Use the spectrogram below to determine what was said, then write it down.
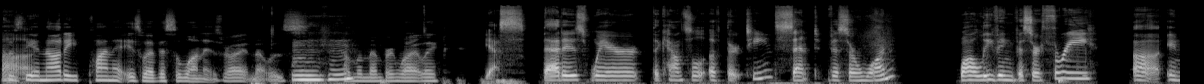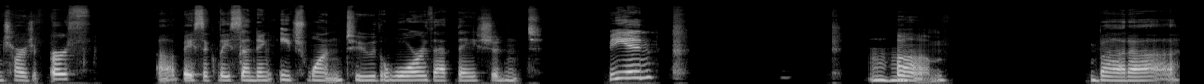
Because Uh, the Anati planet is where Visser 1 is, right? That was, mhm. if I'm remembering rightly. Yes, that is where the Council of Thirteen sent Visser 1, while leaving Visser 3 uh, in charge of Earth, uh, basically sending each one to the war that they shouldn't be in. Mhm. Um, but uh,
